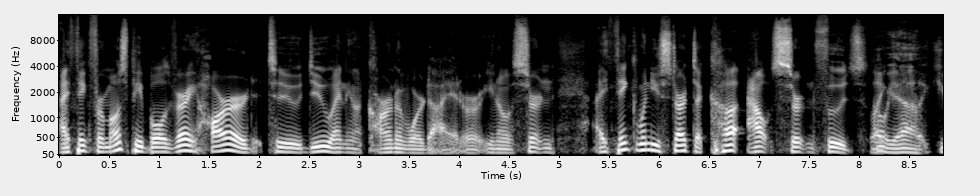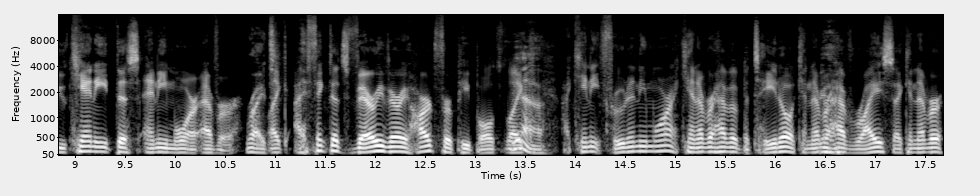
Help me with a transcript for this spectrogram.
I think for most people, it's very hard to do any like carnivore diet or you know certain. I think when you start to cut out certain foods, oh, like Oh, yeah. like you can't eat this anymore ever. Right. Like I think that's very very hard for people. Like Yeah. I can't eat fruit anymore. I can't ever have a potato. I can never Yeah. have rice. I can never.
